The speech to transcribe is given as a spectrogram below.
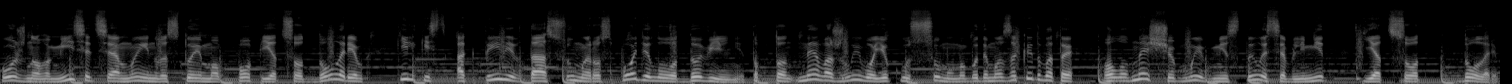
кожного місяця ми інвестуємо по 500 доларів. Кількість активів та суми розподілу довільні, тобто неважливо, яку суму ми будемо закидувати. Головне, щоб ми вмістилися в ліміт 500 доларів.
